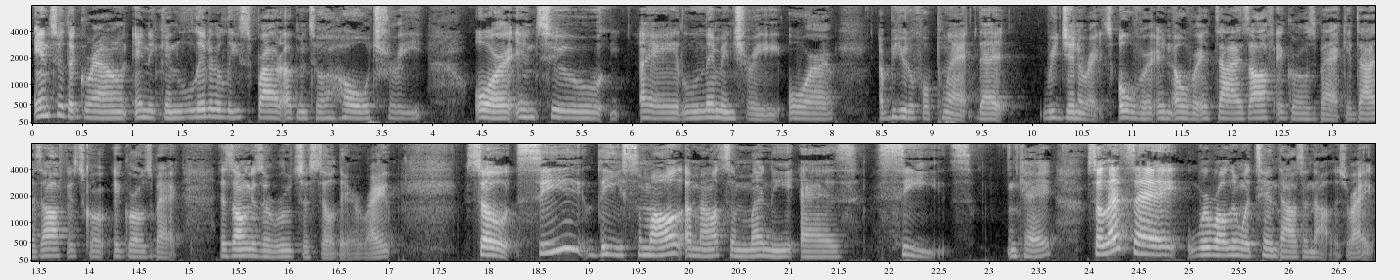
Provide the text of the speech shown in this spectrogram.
into the ground and it can literally sprout up into a whole tree or into a lemon tree or a beautiful plant that regenerates over and over. It dies off, it grows back. It dies off, it, grow, it grows back. As long as the roots are still there, right? So see the small amounts of money as seeds. Okay. So let's say we're rolling with $10,000, right?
